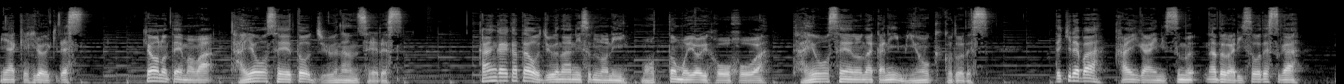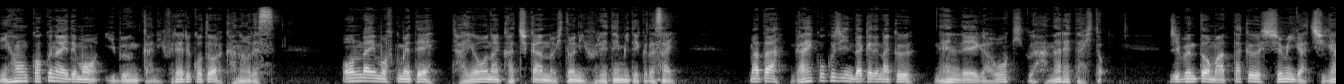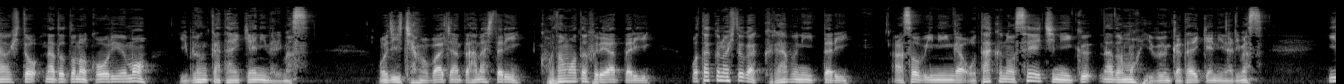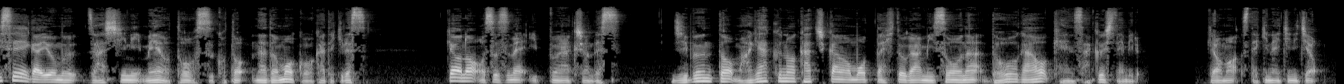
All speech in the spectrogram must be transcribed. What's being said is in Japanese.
三宅博之です。今日のテーマは多様性と柔軟性です。考え方を柔軟にするのに最も良い方法は多様性の中に身を置くことです。できれば海外に住むなどが理想ですが、日本国内でも異文化に触れることは可能です。オンラインも含めて多様な価値観の人に触れてみてください。また、外国人だけでなく、年齢が大きく離れた人、自分と全く趣味が違う人などとの交流も異文化体験になります。おじいちゃんおばあちゃんと話したり、子供と触れ合ったり、オタクの人がクラブに行ったり、遊び人がオタクの聖地に行くなども異文化体験になります。異性が読む雑誌に目を通すことなども効果的です。今日のおすすめ1分アクションです。自分と真逆の価値観を持った人が見そうな動画を検索してみる。今日も素敵な一日を。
